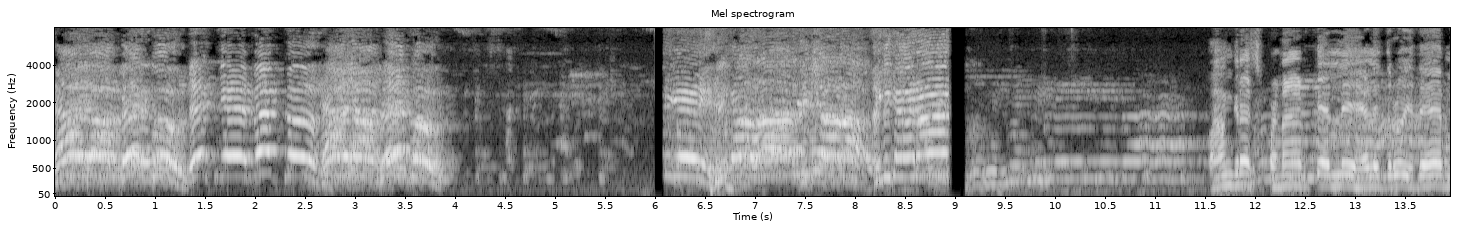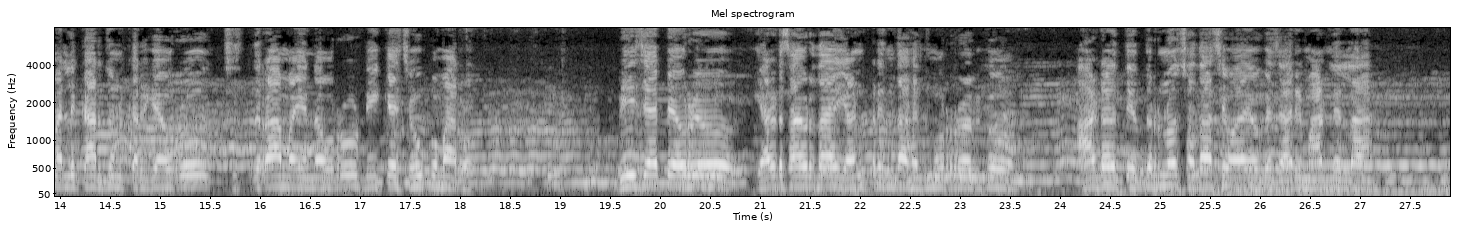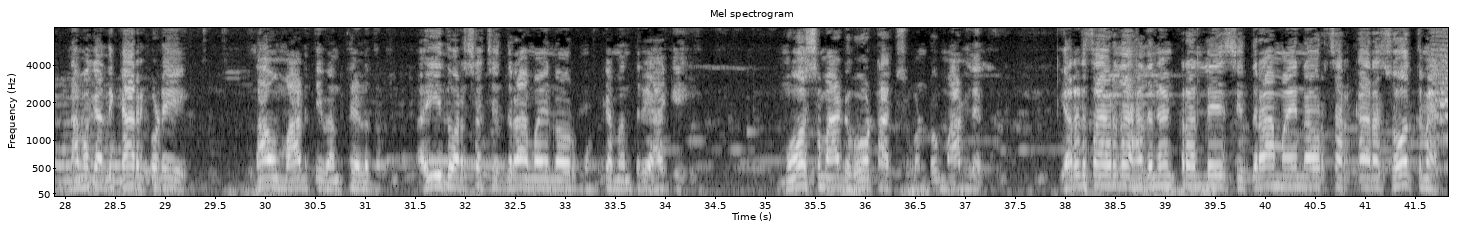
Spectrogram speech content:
ನ್ಯಾಯ ಬೇಕು ಬೇಕೇ ಬೇಕು ನ್ಯಾಯ ಬೇಕು ಧಿಕ್ಕಾರ ಕಾಂಗ್ರೆಸ್ ಪ್ರಣಾಳಿಕೆಯಲ್ಲಿ ಹೇಳಿದ್ರು ಇದೇ ಮಲ್ಲಿಕಾರ್ಜುನ ಖರ್ಗೆ ಅವರು, ಸಿದ್ದರಾಮಯ್ಯನವರು, D K Shivakumar. B J ಪಿಯವರು ಎರಡು ಸಾವಿರದ ಎಂಟರಿಂದ ಹದಿಮೂರರವರೆಗೂ ಆಡಳಿತ ಇದ್ರೂ ಸದಾಶಿವ ಆಯೋಗ ಜಾರಿ ಮಾಡಲಿಲ್ಲ. ನಮಗೆ ಅಧಿಕಾರ ಕೊಡಿ, ನಾವು ಮಾಡ್ತೀವಿ ಅಂತ ಹೇಳಿದ್ರು. ಐದು ವರ್ಷ ಸಿದ್ದರಾಮಯ್ಯನವರು ಮುಖ್ಯಮಂತ್ರಿ ಆಗಿ ಮೋಸ ಮಾಡಿ ಓಟ್ ಹಾಕ್ಸ್ಕೊಂಡು ಮಾಡಲಿಲ್ಲ. ಎರಡು ಸಾವಿರದ ಹದಿನೆಂಟರಲ್ಲಿ ಸಿದ್ದರಾಮಯ್ಯನವ್ರ ಸರ್ಕಾರ ಸೋತ ಮೇಲೆ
